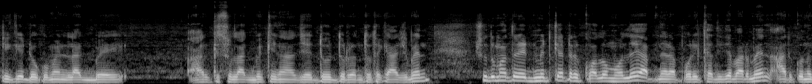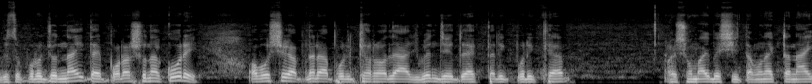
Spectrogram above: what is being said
কী কী ডকুমেন্ট লাগবে, আর কিছু লাগবে কি না যে দূর দূরান্ত থেকে আসবেন। শুধুমাত্র এডমিট কার্ডের কলম হলে আপনারা পরীক্ষা দিতে পারবেন, আর কোনো কিছু প্রয়োজন নাই। তাই পড়াশোনা করে অবশ্যই আপনারা পরীক্ষার হলে আসবেন যেহেতু এক তারিখ পরীক্ষা। সময় বেশি তেমন একটা নাই।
